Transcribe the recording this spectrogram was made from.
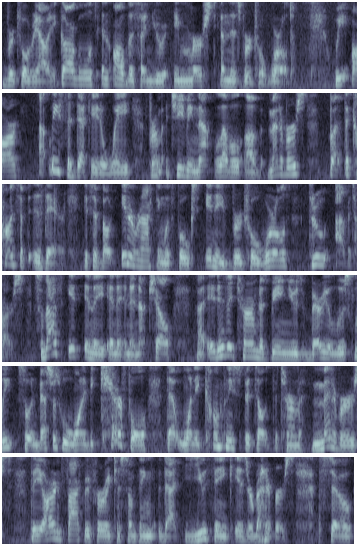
virtual reality goggles and all of a sudden you're immersed in this virtual world. We are at least a decade away from achieving that level of metaverse, but the concept is there. It's about interacting with folks in a virtual world through avatars. So that's it in a, in a, in a nutshell. Uh, it is a term that's being used very loosely, so investors will want to be careful that when a company spits out the term metaverse, they are in fact referring to something that you think is a metaverse. So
